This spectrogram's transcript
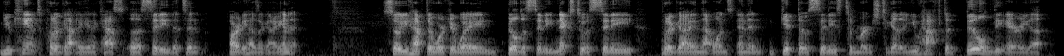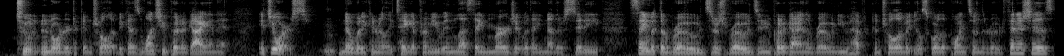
you can't put a guy in a castle, a city that's in already has a guy in it. So you have to work your way and build a city next to a city, put a guy in that one, and then get those cities to merge together. You have to build the area to in order to control it because once you put a guy in it, it's yours. Mm. Nobody can really take it from you unless they merge it with another city. Same with the roads. There's roads, and you put a guy on the road, you have control of it. You'll score the points when the road finishes.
